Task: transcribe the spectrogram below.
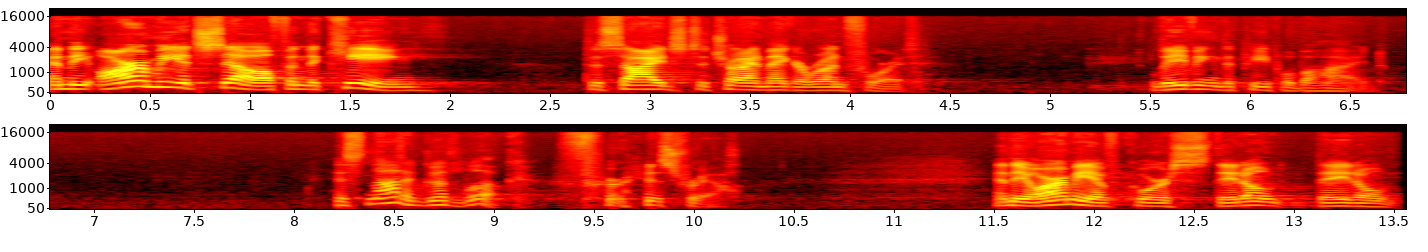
and the army itself and the king decides to try and make a run for it, leaving the people behind. It's not a good look for Israel. And the army, of course, they don't, they don't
